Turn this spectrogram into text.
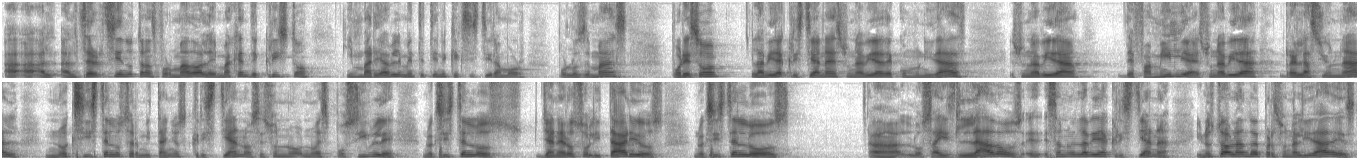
al ser siendo transformado a la imagen de Cristo, invariablemente tiene que existir amor por los demás. Por eso la vida cristiana es una vida de comunidad, es una vida de familia, es una vida relacional. No existen los ermitaños cristianos, eso no, no es posible. No existen los llaneros solitarios, no existen los, ah, los aislados. E, esa no es la vida cristiana. Y no estoy hablando de personalidades.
